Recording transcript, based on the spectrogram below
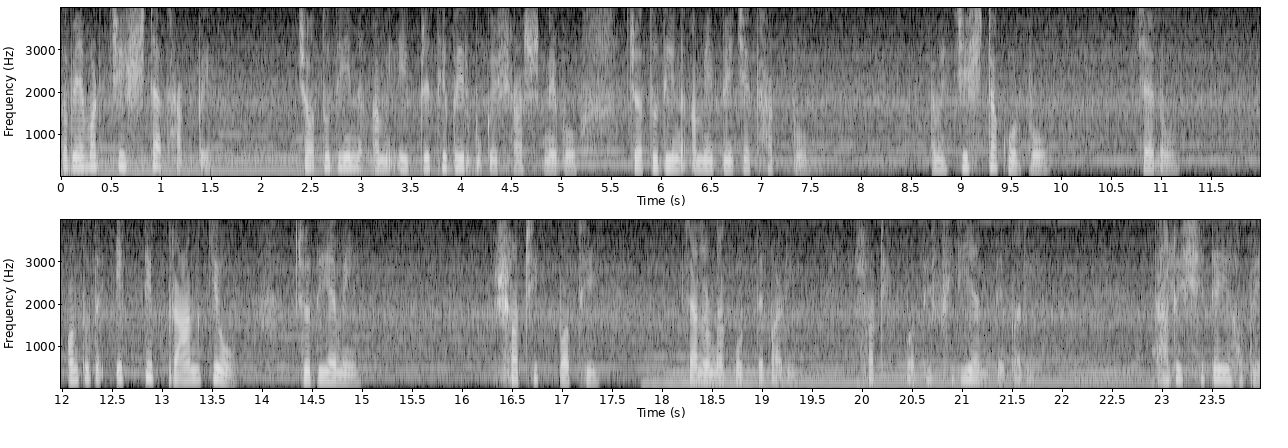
তবে আমার চেষ্টা থাকবে। যতদিন আমি এই পৃথিবীর বুকে শ্বাস নেব, যতদিন আমি বেঁচে থাকব, আমি চেষ্টা করব যেন অন্তত একটি প্রাণকেও যদি আমি সঠিক পথে চালনা করতে পারি, সঠিক পথে ফিরিয়ে আনতে পারি, তাহলে সেটাই হবে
